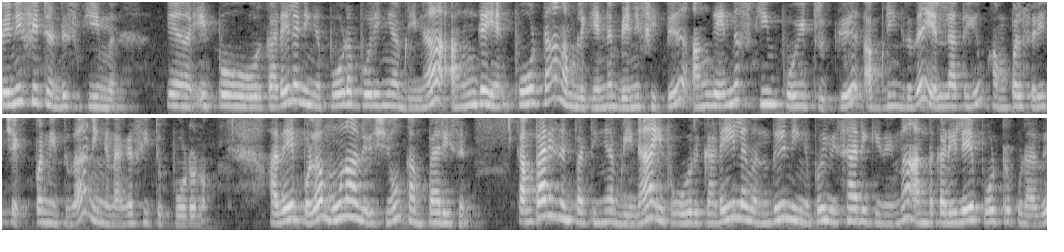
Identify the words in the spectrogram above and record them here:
பெனிஃபிட் அண்டு ஸ்கீமு இப்போது ஒரு கடையில் நீங்கள் போட போகிறீங்க அப்படின்னா அங்கே போட்டால் நம்மளுக்கு என்ன பெனிஃபிட்டு அங்கே என்ன ஸ்கீம் போயிட்டுருக்கு அப்படிங்கிறத எல்லாத்தையும் கம்பல்சரி செக் பண்ணிவிட்டு தான் நீங்கள் நகை சீட்டு போடணும். அதே போல் மூணாவது விஷயம் கம்பேரிசன் கம்பேரிசன் பார்த்தீங்க அப்படின்னா இப்போ ஒரு கடையில் வந்து நீங்கள் போய் விசாரிக்கிறீங்கன்னா அந்த கடையிலே போட்டுறக்கூடாது.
